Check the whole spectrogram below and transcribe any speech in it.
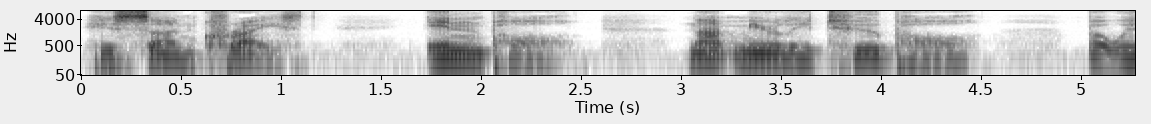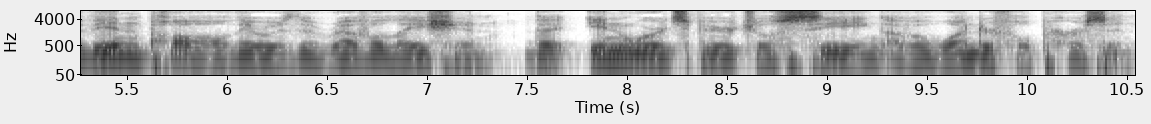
his Son, Christ, in Paul, not merely to Paul, but within Paul, there was the revelation, the inward spiritual seeing of a wonderful person.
